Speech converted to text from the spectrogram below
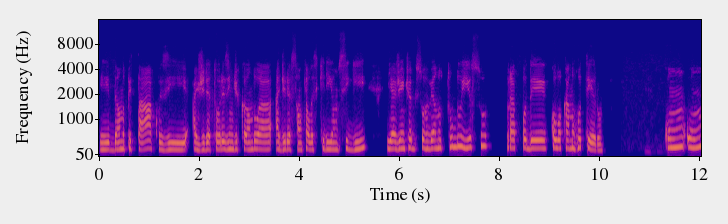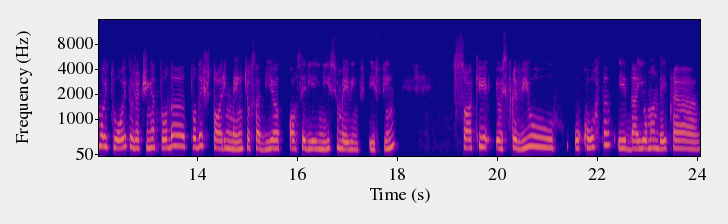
e dando pitacos e as diretoras indicando a, a direção que elas queriam seguir e a gente absorvendo tudo isso para poder colocar no roteiro. Com o 188 eu já tinha toda, toda a história em mente, eu sabia qual seria início, meio e fim. Só que eu escrevi o, o curta e daí eu mandei para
